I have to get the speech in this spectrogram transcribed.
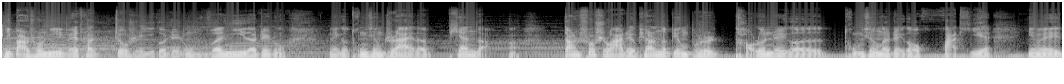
一半的时候你以为它就是一个这种文艺的这种那个同性之爱的片子啊，当然说实话这个片子并不是讨论这个同性的这个话题，因为。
